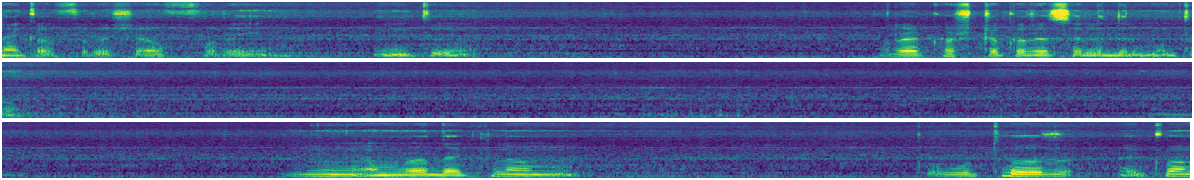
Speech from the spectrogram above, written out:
নেকাব পরে, সব পরে কিন্তু ওরা কষ্ট করে ছেলেদের মতো। এবং আমরা দেখলাম কবুতর এখন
